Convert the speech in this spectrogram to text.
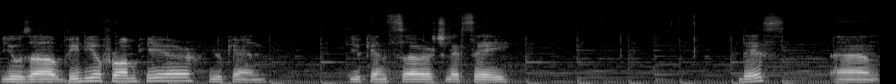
use a video from here. You can you can search let's say this and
